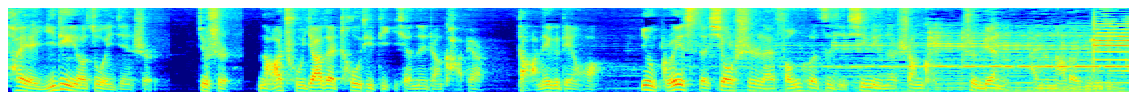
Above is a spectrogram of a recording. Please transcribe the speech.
他也一定要做一件事，就是拿出压在抽屉底下那张卡片，打那个电话，用 Grace 的消失来缝合自己心灵的伤口，顺便呢还能拿到佣金。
